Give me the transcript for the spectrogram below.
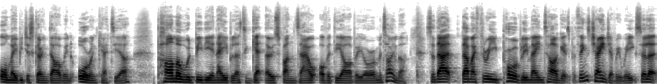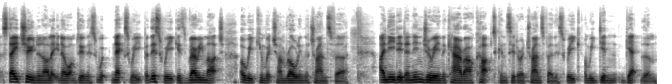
or maybe just going Darwin or Nketiah. Palmer would be the enabler to get those funds out of a Diaby or a Mitoma. So that that my three probably main targets. But things change every week, so stay tuned and I'll let you know what I'm doing this w- next week. But this week is very much a week in which I'm rolling the transfer. I needed an injury in the Carabao Cup to consider a transfer this week, and we didn't get them.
